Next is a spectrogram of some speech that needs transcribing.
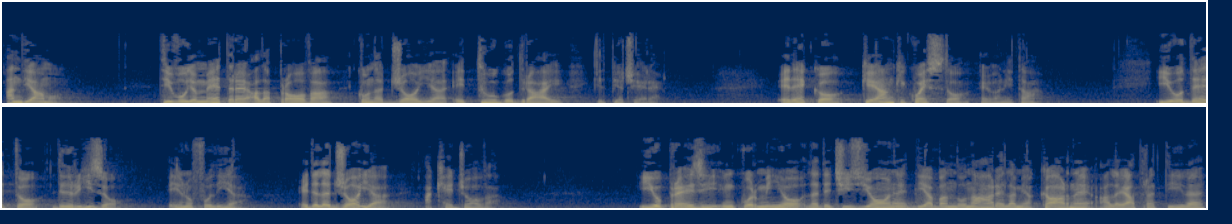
andiamo, ti voglio mettere alla prova con la gioia e tu godrai il piacere. Ed ecco che anche questo è vanità. Io ho detto del riso è una follia e della gioia a che giova? Io presi in cuor mio la decisione di abbandonare la mia carne alle attrattive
